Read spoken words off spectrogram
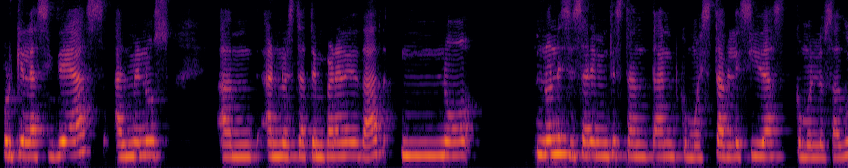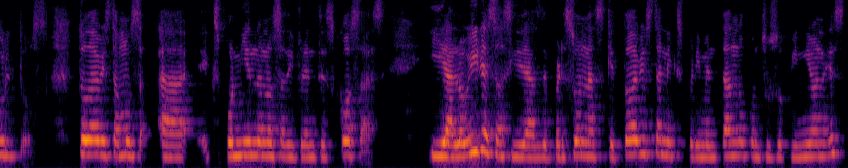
porque las ideas, al menos a nuestra temprana edad, no no necesariamente están tan como establecidas como en los adultos. Todavía estamos ah, exponiéndonos a diferentes cosas. Y al oír esas ideas de personas que todavía están experimentando con sus opiniones,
